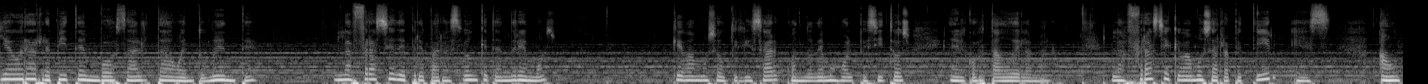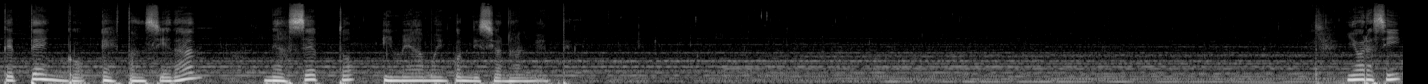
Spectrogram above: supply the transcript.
Y ahora repite en voz alta o en tu mente la frase de preparación que tendremos que vamos a utilizar cuando demos golpecitos en el costado de la mano. La frase que vamos a repetir es, aunque tengo esta ansiedad, me acepto y me amo incondicionalmente. Y ahora sí,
